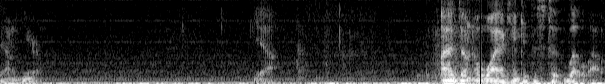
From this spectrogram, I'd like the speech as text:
down here. Yeah. I don't know why I can't get this to level out.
